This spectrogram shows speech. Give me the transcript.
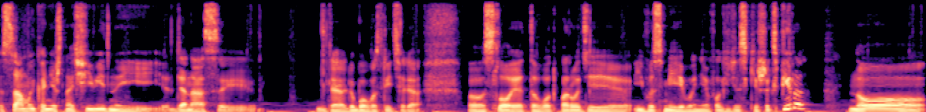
самый, конечно, очевидный для нас и для любого зрителя слой это вот пародии и высмеивание фактически Шекспира, но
